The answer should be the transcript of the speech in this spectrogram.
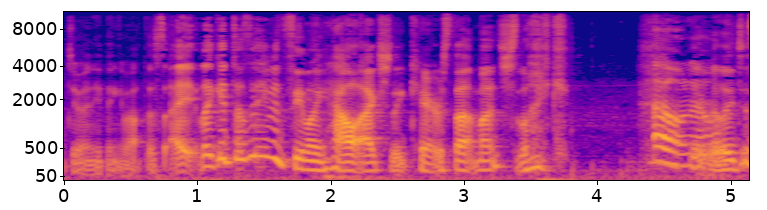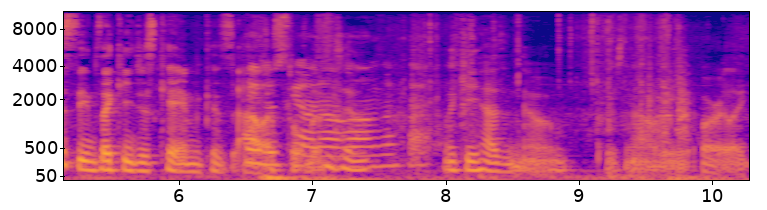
do anything about this. I Like, it doesn't even seem like Hal actually cares that much. Like, Oh no, it really just seems like he just came because Alice just told him to. Like he has no personality or like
